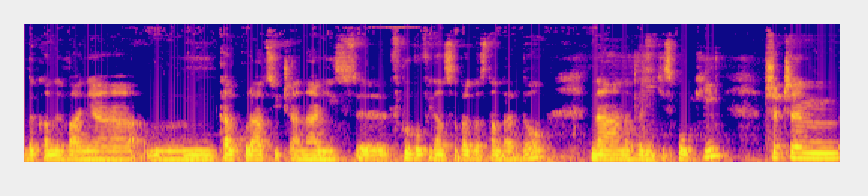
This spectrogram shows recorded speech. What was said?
wykonywania mm, kalkulacji czy analiz wpływu finansowego standardu na, na wyniki spółki. Przy czym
